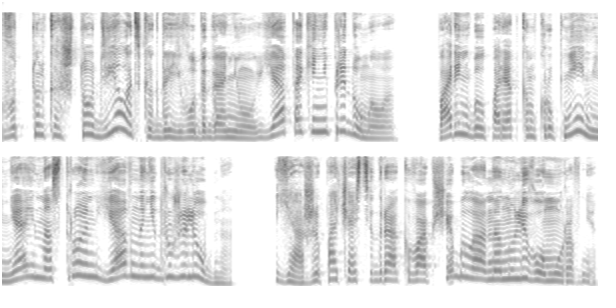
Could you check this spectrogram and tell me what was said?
Вот только что делать, когда его догоню, я так и не придумала. Парень был порядком крупнее меня и настроен явно недружелюбно. Я же по части драк вообще была на нулевом уровне.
